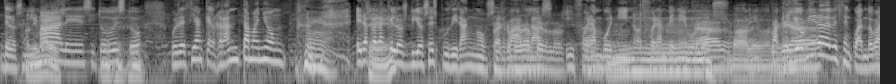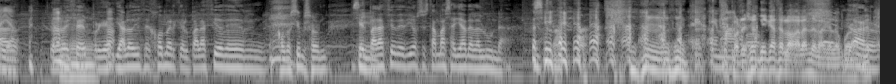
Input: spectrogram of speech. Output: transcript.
de los Animales. animales y todo esto, pues decían que el gran tamañón era Sí. para que los dioses pudieran observarlas y fueran Ah. bueninos, fueran Mm, benévolos. Claro. vale vale Para que ya- lloviera de vez en cuando, vaya. Claro. Ya lo dice, porque ya lo dice Homer que el palacio de Homer Simpson, Sí. el palacio de Dios está más allá de la luna. Por eso tiene que hacerlo grande para que lo puedan Claro.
